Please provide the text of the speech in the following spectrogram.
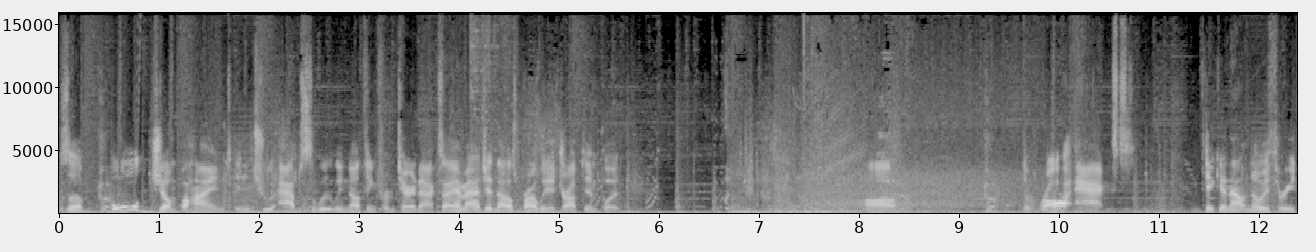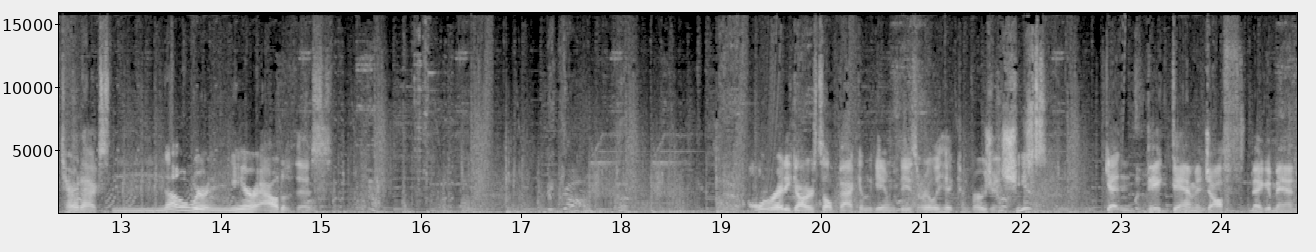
It's a bold jump behind into absolutely nothing from Teridax. I imagine that was probably a dropped input. Uh, the raw axe taking out Noe 3. Teridax nowhere near out of this. Already got herself back in the game with these early hit conversions. She's getting big damage off Mega Man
